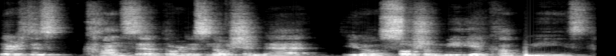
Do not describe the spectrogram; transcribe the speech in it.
there's this concept or this notion that you know social media companies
